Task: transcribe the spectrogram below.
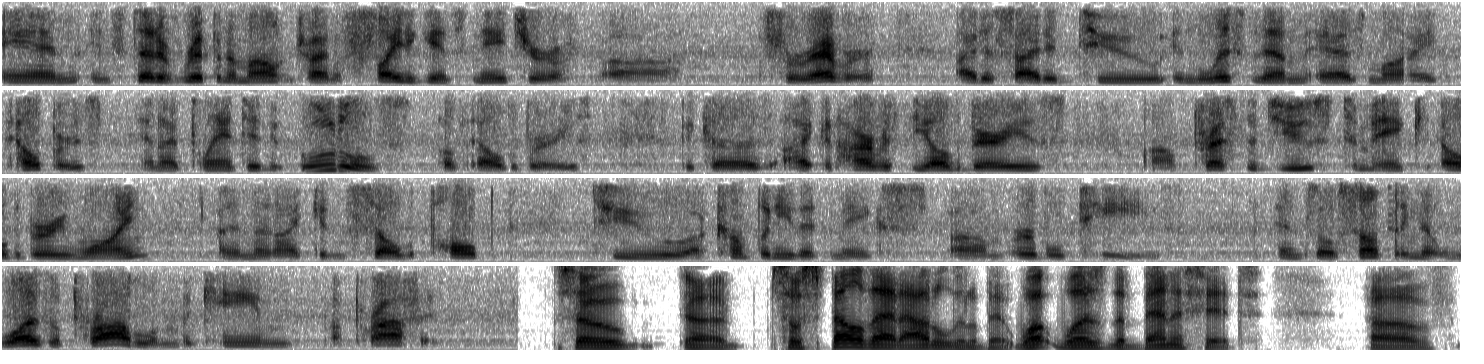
And instead of ripping them out and trying to fight against nature uh, forever, I decided to enlist them as my helpers, and I planted oodles of elderberries because I can harvest the elderberries, uh, press the juice to make elderberry wine, and then I can sell the pulp to a company that makes um, herbal teas and so something that was a problem became a profit. So, uh, so spell that out a little bit. What was the benefit of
